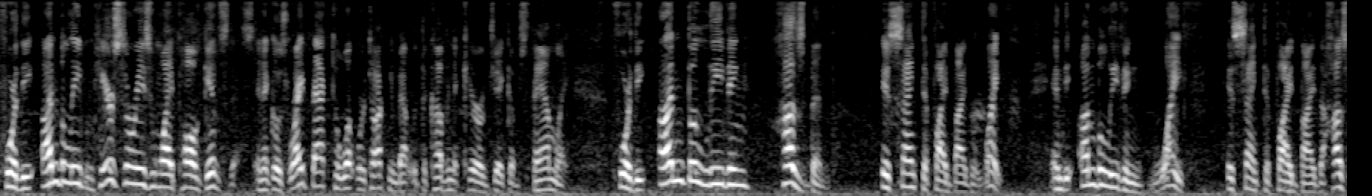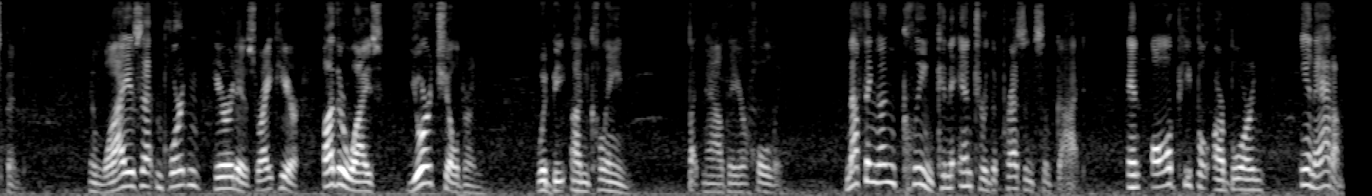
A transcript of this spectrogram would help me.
For the unbelieving, here's the reason why Paul gives this, and it goes right back to what we're talking about with the covenant care of Jacob's family. For the unbelieving husband is sanctified by the wife, and the unbelieving wife is sanctified by the husband. And why is that important? Here it is, right here. Otherwise, your children would be unclean, but now they are holy. Nothing unclean can enter the presence of God. And all people are born in Adam,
